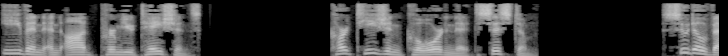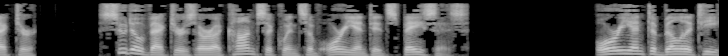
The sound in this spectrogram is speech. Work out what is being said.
Even and odd permutations. Cartesian coordinate system. Pseudovector. Pseudovectors are a consequence of oriented spaces. Orientability.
